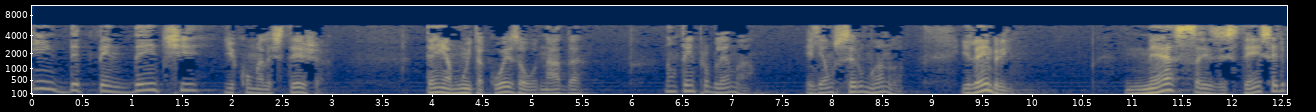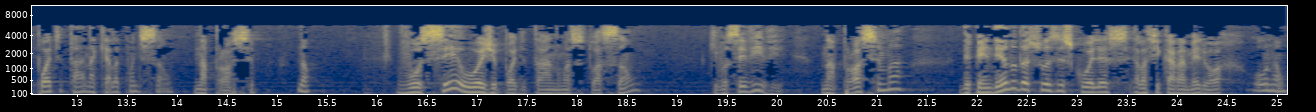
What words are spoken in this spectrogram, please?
independente de como ela esteja tenha muita coisa ou nada, não tem problema. Ele é um ser humano. E lembre, nessa existência ele pode estar naquela condição. Na próxima, não. Você hoje pode estar numa situação que você vive. Na próxima, dependendo das suas escolhas, ela ficará melhor ou não.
